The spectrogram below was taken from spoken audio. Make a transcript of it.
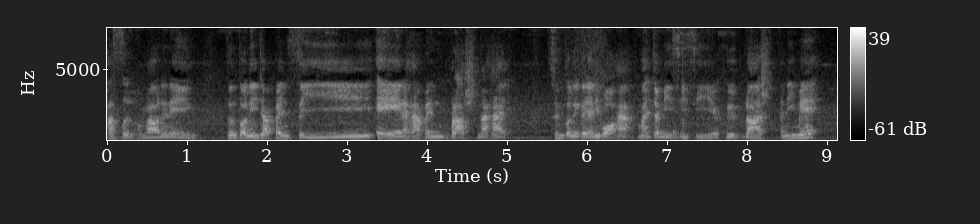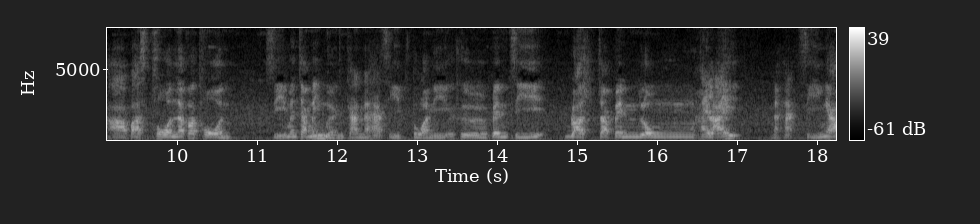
คัตสึของเรานั่นเอง ซึ่งตัวนี้จะเป็นสี A นะฮะ เป็นบลัชนะฮะ ซึ่งตัวนี้ก็อย่างที่บอกฮะ มันจะมีสีสีก็คือบลัชอนิเมะอ่าบัสโทนแล้วก็โทน สีมันจะไม่เหมือนกันนะฮะสีตัวนี้ก็คือเป็นสีบลัชจะเป็นลงไฮไลท์นะฮะสีเงา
